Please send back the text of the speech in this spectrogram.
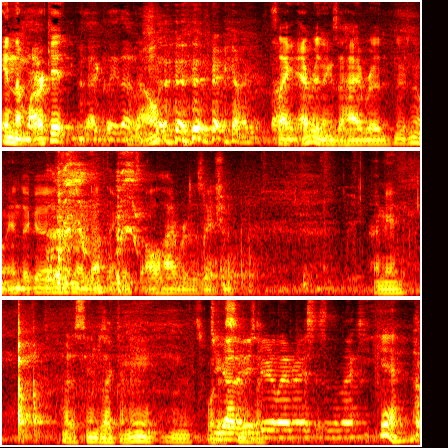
in the market, Exactly that. no. It's like everything's a hybrid. There's no indica. There's no nothing. It's all hybridization. I mean, what it seems like to me. and It's what Do it you got any seems like. beer land races in the mix? Yeah, I,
